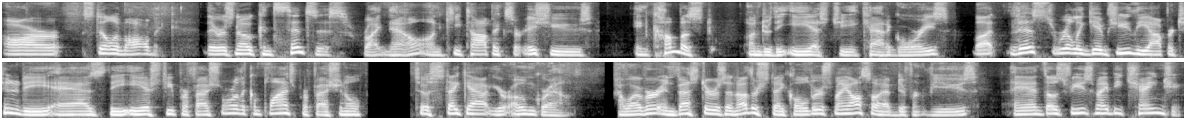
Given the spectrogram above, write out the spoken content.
are still evolving. There is no consensus right now on key topics or issues encompassed under the ESG categories, but this really gives you the opportunity as the ESG professional or the compliance professional to stake out your own ground. However, investors and other stakeholders may also have different views, and those views may be changing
